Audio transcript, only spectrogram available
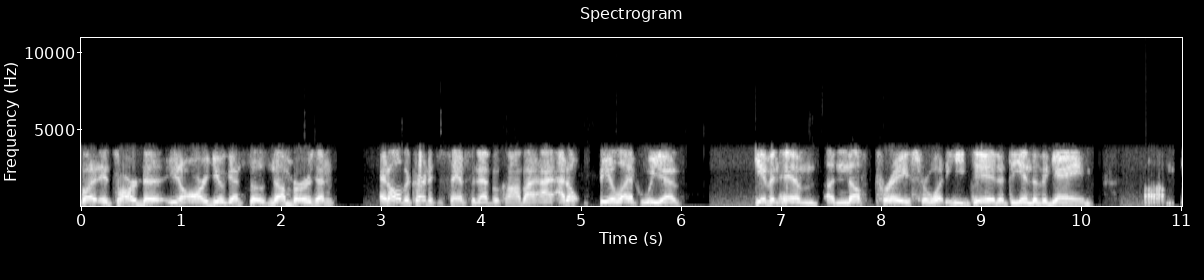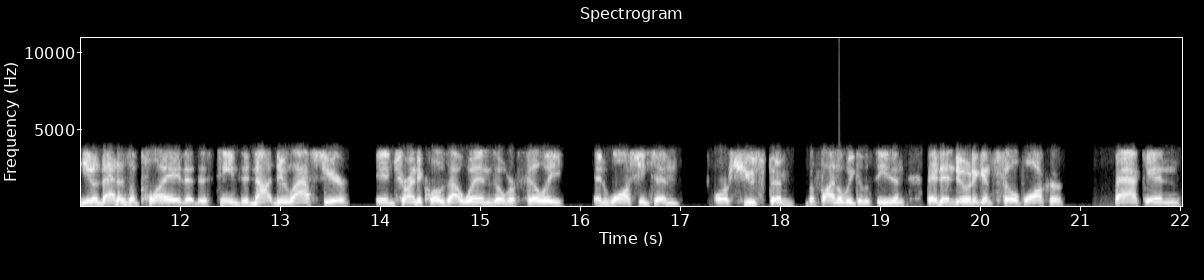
But it's hard to you know argue against those numbers, and and all the credit to Samson Ebukam. I, I don't feel like we have given him enough praise for what he did at the end of the game. Um, you know that is a play that this team did not do last year in trying to close out wins over Philly and Washington or Houston the final week of the season. They didn't do it against Philip Walker back in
